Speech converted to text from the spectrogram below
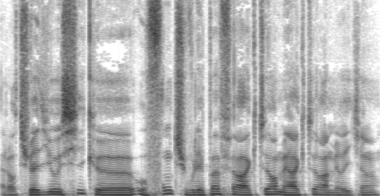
Alors tu as dit aussi que au fond tu voulais pas faire acteur mais acteur américain.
